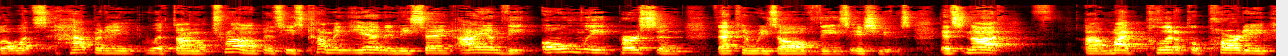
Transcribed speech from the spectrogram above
But what's happening with Donald Trump is he's coming in and he's saying, I am the only person that can resolve these issues. It's not uh, my political party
